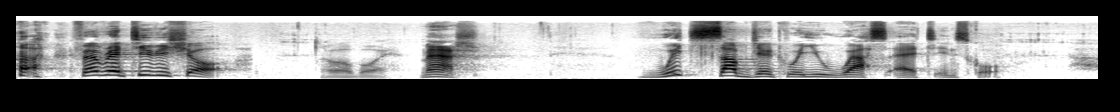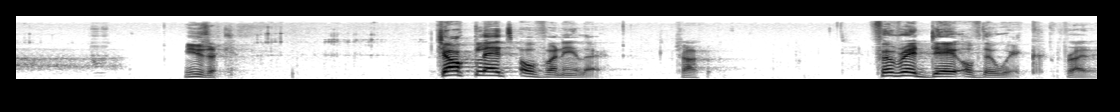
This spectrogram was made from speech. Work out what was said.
Favorite TV show? Oh boy. MASH. Which subject were you worst at in school? Music. Chocolate or vanilla? Chocolate. Favorite day of the week? Friday.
